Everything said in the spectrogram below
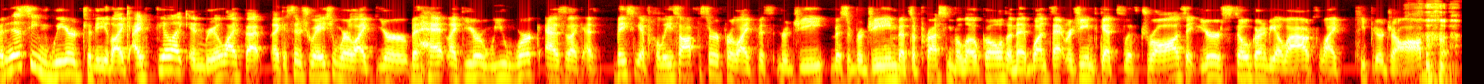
But it does seem weird to me. Like, I feel like in real life that, like, a situation where, like, you're the head, like, you're, you work as, like, as basically a police officer for, like, this regime, this regime that's oppressing the locals. And that once that regime gets withdraws, that you're still going to be allowed to, like, keep your job.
